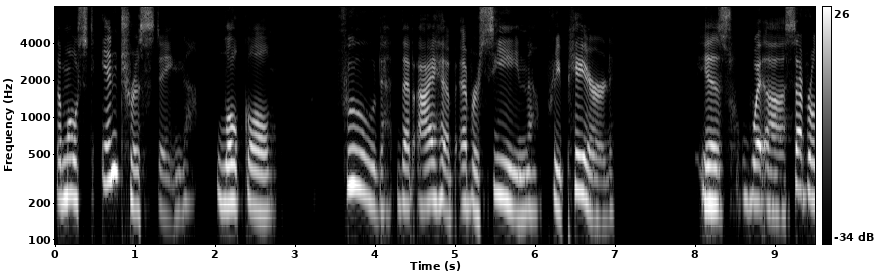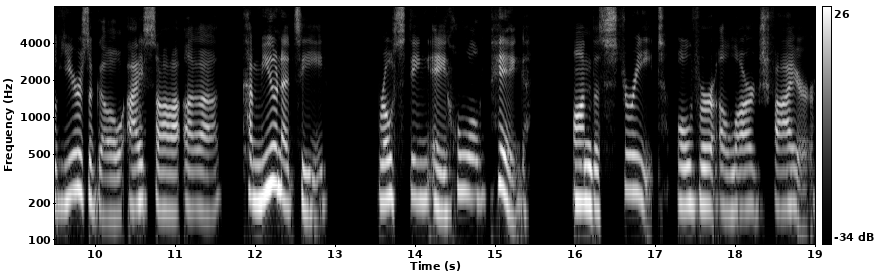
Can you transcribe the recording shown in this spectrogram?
The most interesting local food that I have ever seen prepared is uh, several years ago, I saw a community roasting a whole pig on the street over a large fire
